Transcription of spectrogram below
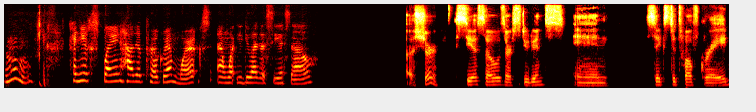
Mm. Can you explain how the program works and what you do as a CSO? Uh, sure. CSOs are students in 6th to 12th grade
